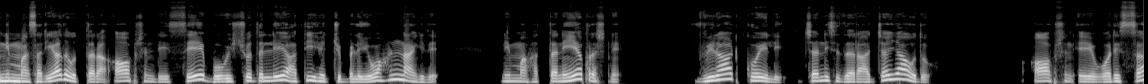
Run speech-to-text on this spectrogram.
ನಿಮ್ಮ ಸರಿಯಾದ ಉತ್ತರ ಆಪ್ಷನ್ ಡಿ ಸೇಬು ವಿಶ್ವದಲ್ಲಿಯೇ ಅತಿ ಹೆಚ್ಚು ಬೆಳೆಯುವ ಹಣ್ಣಾಗಿದೆ. ನಿಮ್ಮ ಹತ್ತನೆಯ ಪ್ರಶ್ನೆ, ವಿರಾಟ್ ಕೊಹ್ಲಿ ಜನಿಸಿದ ರಾಜ್ಯ ಯಾವುದು? Option A Orissa.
